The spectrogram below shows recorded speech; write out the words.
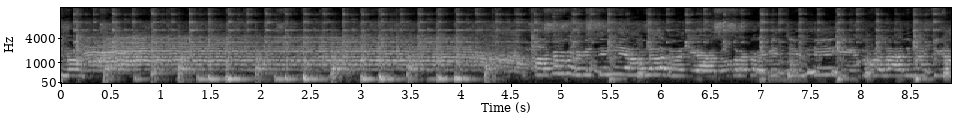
దూపులతోటి ఆకలి కొరకిచ్చింది అమలాది మంచిగా దూపుల కొరకిచ్చింది దూడలాది మంచిగా.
